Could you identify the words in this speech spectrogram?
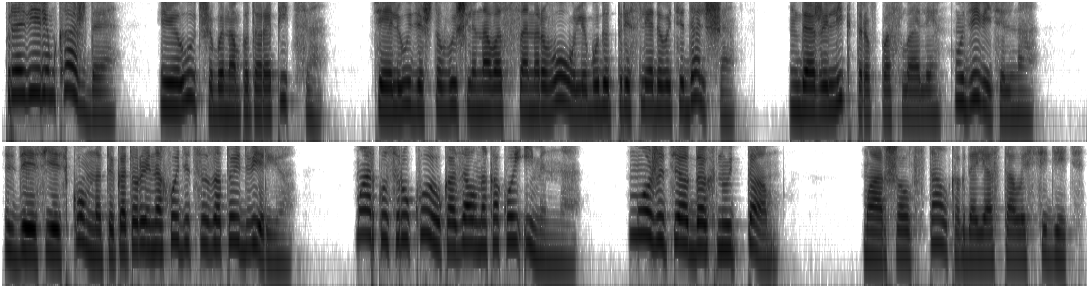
Проверим каждое. И лучше бы нам поторопиться. Те люди, что вышли на вас в Саммервоуле, будут преследовать и дальше. Даже ликторов послали. Удивительно. Здесь есть комнаты, которые находятся за той дверью. Маркус рукой указал, на какой именно. Можете отдохнуть там». Маршал встал, когда я осталась сидеть,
